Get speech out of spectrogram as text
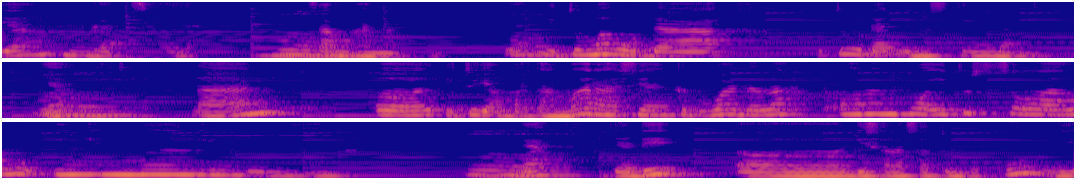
yang enggak sayang hmm. sama anaknya ya itu mah udah itu udah insting banget ya hmm. dan uh, itu yang pertama rahasia yang kedua adalah orang tua itu selalu ingin melindungi anak hmm. ya jadi uh, di salah satu buku di,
